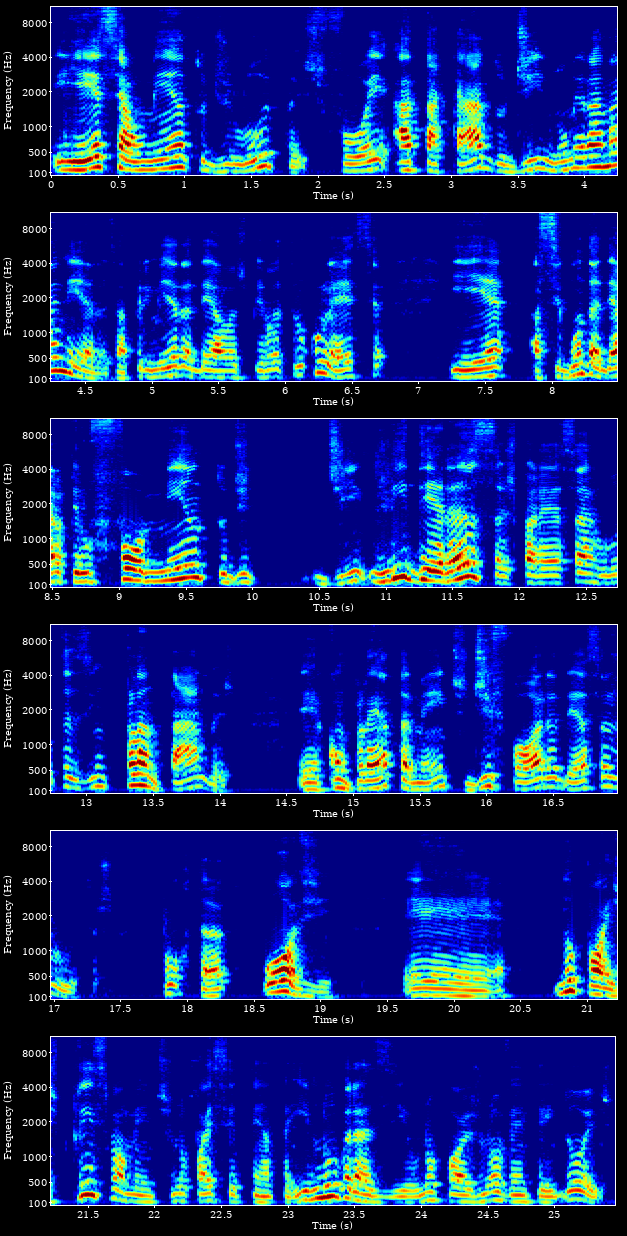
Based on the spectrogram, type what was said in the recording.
e esse aumento de lutas foi atacado de inúmeras maneiras. A primeira delas pela truculência, e a segunda dela pelo fomento de, de lideranças para essas lutas implantadas é, completamente de fora dessas lutas. Portanto, houve é, no pós, principalmente no pós 70 e no Brasil, no pós 92,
